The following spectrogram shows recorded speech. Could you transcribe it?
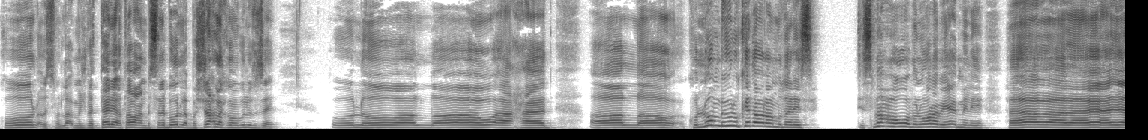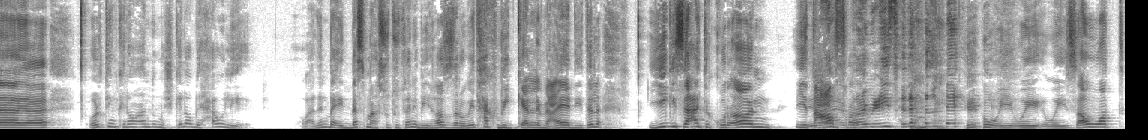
قول بسم الله مش بتريق طبعا بس أنا بقول لك بشرح لك هم بيقولوا إزاي. قول هو الله أحد الله. كلهم بيقولوا كده ورا المدرسة. تسمعه هو من ورا بيعمل إيه؟ قلت يمكن هو عنده مشكلة وبيحاول ي... وبعدين بقيت بسمع صوته تاني بيهزر وبيضحك وبيتكلم عادي. طلع يجي ساعة القرآن يتعفرت. إبراهيم عيسى ده. وي- وي- ويصوت.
